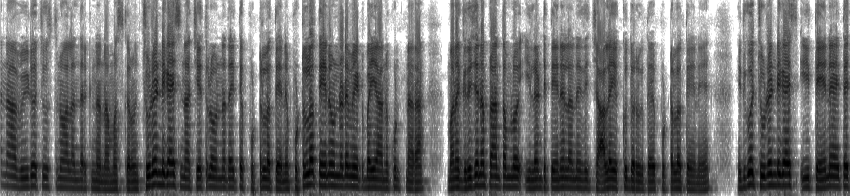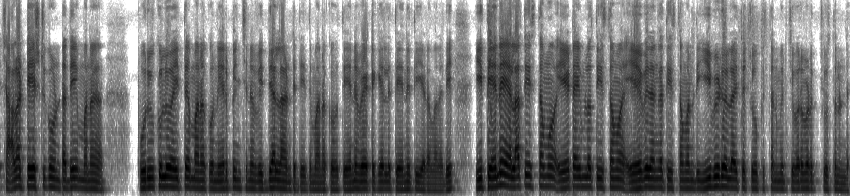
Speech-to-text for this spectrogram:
నా వీడియో చూస్తున్న వాళ్ళందరికీ నా నమస్కారం. చూడండి గైస్ నా చేతిలో ఉన్నదైతే పుట్టలో తేనె. పుట్టలో తేనె ఉండడం ఏంటి భయ్య అనుకుంటున్నారా? మన గిరిజన ప్రాంతంలో ఇలాంటి తేనెలు అనేది చాలా ఎక్కువ దొరుకుతాయి పుట్టలో తేనె. ఇదిగో చూడండి గైస్ ఈ తేనె అయితే చాలా టేస్ట్గా ఉంటుంది. మన పూర్వీకులు అయితే మనకు నేర్పించిన విద్య లాంటిది. ఇది మనకు తేనె వేటకెళ్ళి తేనె తీయడం అనేది. ఈ తేనె ఎలా తీస్తామో ఏ టైంలో తీస్తామో ఏ విధంగా తీస్తామో అనేది ఈ వీడియోలో అయితే చూపిస్తాను. మీరు చివరి వరకు చూస్తుండండి.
